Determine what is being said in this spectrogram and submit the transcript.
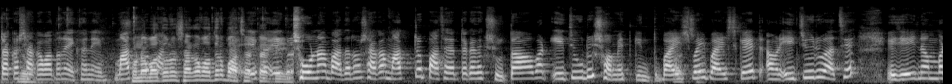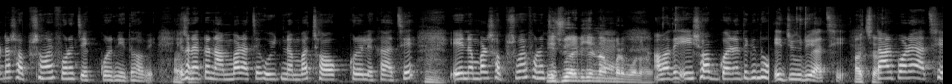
টাকা শাখা বাঁধানো এখানে সোনা বাঁধানো শাখা মাত্র পাঁচ হাজার টাকা সোনা বাঁধানো শাখা মাত্র পাঁচ হাজার টাকা থেকে শুরু তাও আবার এইচইউডি সমেত কিন্তু বাইশ আচ্ছা। বাই বাইশ ক্যারেট আর এইচইউডিও আছে এই যে এই নাম্বারটা সবসময় ফোনে চেক করে নিতে হবে আচ্ছা। এখানে একটা নাম্বার আছে হুইট নাম্বার ছ করে লেখা আছে এই নাম্বার সবসময় ফোনে চেক। আমাদের এই সব গয়নাতে কিন্তু এইচইউডি আছে আচ্ছা। তারপরে আছে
